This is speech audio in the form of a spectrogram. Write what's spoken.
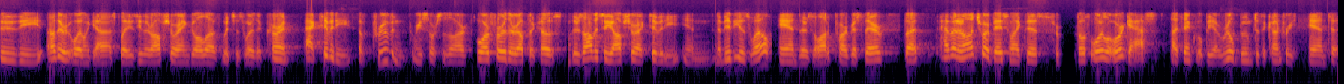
to the other oil and gas plays, either offshore Angola, which is where the current activity of proven resources are, or further up the coast. There's obviously offshore activity in Namibia as well, and there's a lot of progress there. But having an onshore basin like this for both oil or gas I think will be a real boom to the country and to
